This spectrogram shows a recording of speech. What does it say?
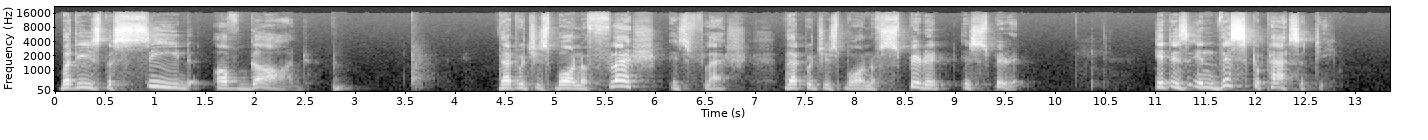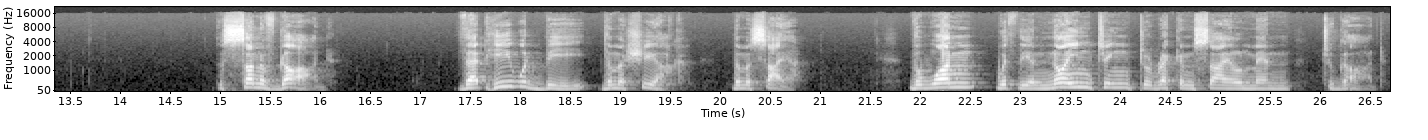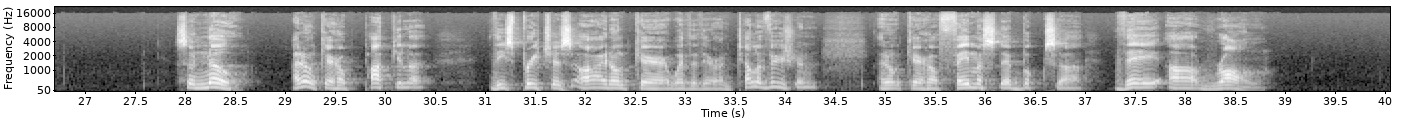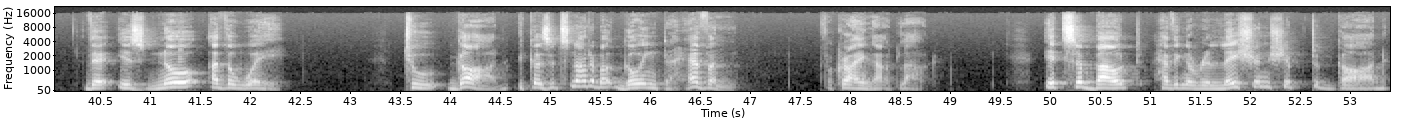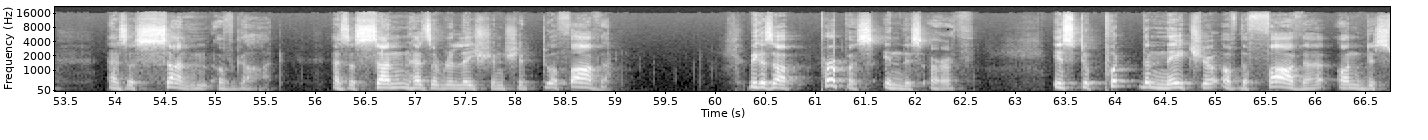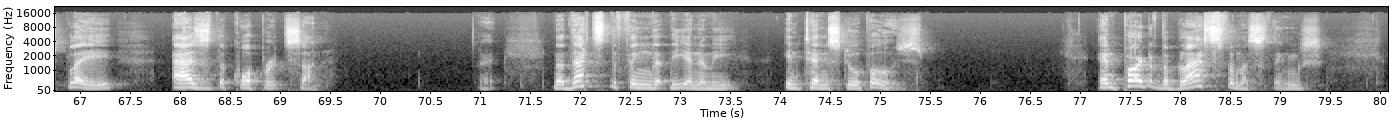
but he's the seed of God. That which is born of flesh is flesh, that which is born of spirit is spirit. It is in this capacity, the Son of God, that he would be the Mashiach, the Messiah, the one with the anointing to reconcile men to God. So, no, I don't care how popular these preachers are, I don't care whether they're on television, I don't care how famous their books are, they are wrong. There is no other way to God because it's not about going to heaven for crying out loud. It's about having a relationship to God as a son of God, as a son has a relationship to a father. Because our purpose in this earth is to put the nature of the Father on display as the corporate Son. Right? Now, that's the thing that the enemy intends to oppose. And part of the blasphemous things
